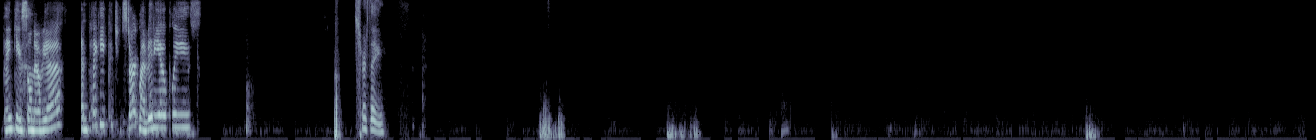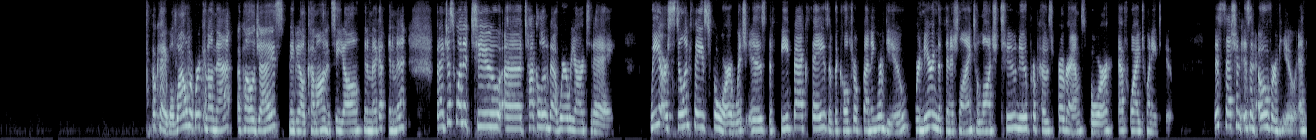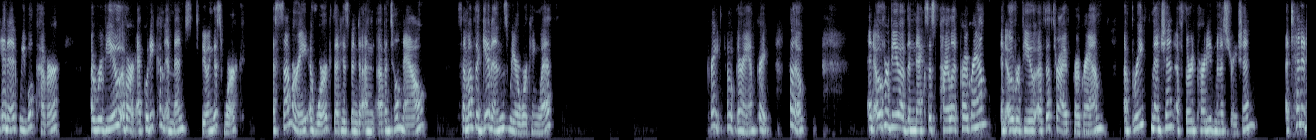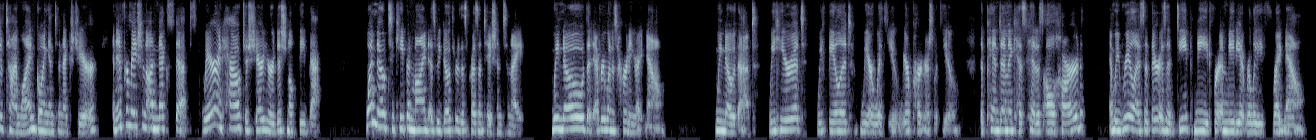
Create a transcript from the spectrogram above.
Thank you, Sylnovia. And Peggy, could you start my video, please? Sure thing. Okay, well, while we're working on that, apologize. Maybe I'll come on and see y'all in a, mega, in a minute. But I just wanted to uh, talk a little about where we are today. We are still in phase four, which is the feedback phase of the cultural funding review. We're nearing the finish line to launch two new proposed programs for FY22. This session is an overview, and in it, we will cover a review of our equity commitment to doing this work, a summary of work that has been done up until now, some of the givens we are working with. Great, oh, there I am, great. Hello. An overview of the Nexus pilot program, an overview of the Thrive program, a brief mention of third-party administration, a tentative timeline going into next year, and information on next steps, where and how to share your additional feedback. One note to keep in mind as we go through this presentation tonight, we know that everyone is hurting right now. We know that. We hear it, we feel it, we are with you, we are partners with you. The pandemic has hit us all hard, and we realize that there is a deep need for immediate relief right now.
